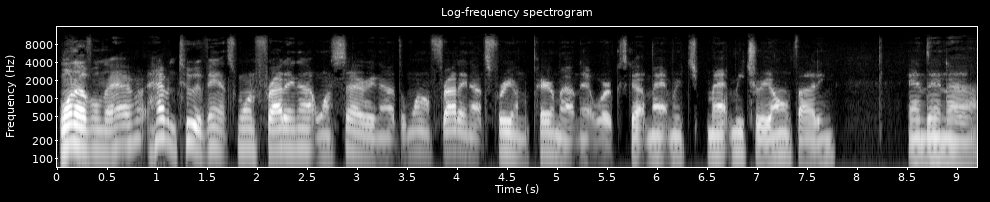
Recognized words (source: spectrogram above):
One of them, they're having two events, one Friday night, one Saturday night. The one on Friday night's free on the Paramount Network. It's got Matt Matt Mitrione fighting. And then uh,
